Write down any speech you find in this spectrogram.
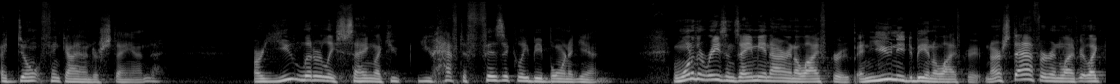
I don't think I understand are you literally saying like you, you have to physically be born again? And one of the reasons Amy and I are in a life group, and you need to be in a life group, and our staff are in life group, like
